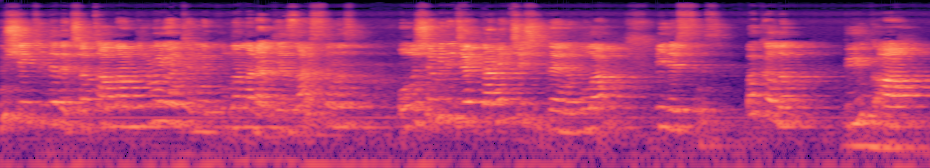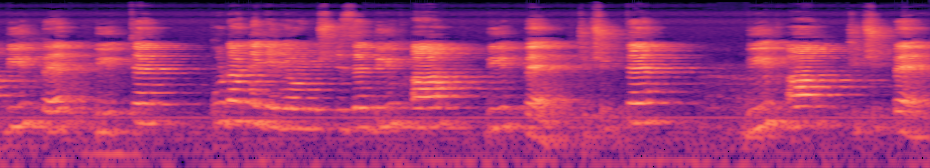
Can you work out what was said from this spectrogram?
bu şekilde de çatallandırma yöntemini kullanarak yazarsanız oluşabilecek gamet çeşitlerini bulabilirsiniz. Bakalım büyük A, büyük B, büyük D. Buradan ne geliyormuş bize? Büyük A, büyük B, küçük D. Büyük A, küçük B,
